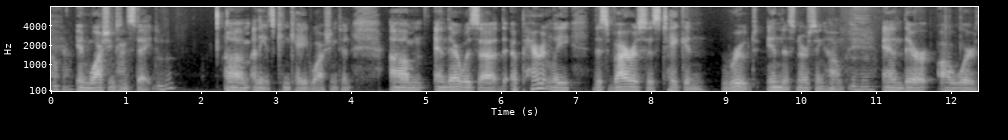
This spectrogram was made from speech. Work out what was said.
Okay. in Washington State. Um, I think it's Kincaid, Washington. Um, and there was, uh, apparently, this virus has taken root in this nursing home. And there are, were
